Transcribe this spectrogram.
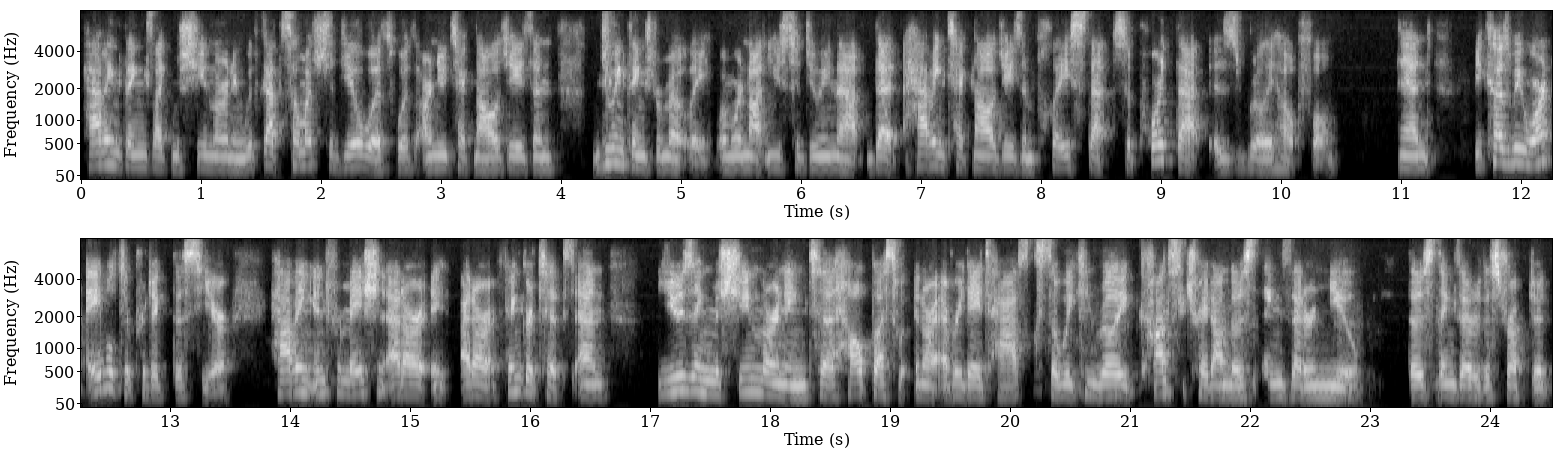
having things like machine learning. We've got so much to deal with with our new technologies and doing things remotely when we're not used to doing that, that having technologies in place that support that is really helpful. And because we weren't able to predict this year, having information at our at our fingertips and using machine learning to help us in our everyday tasks so we can really concentrate on those things that are new those things that are disruptive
